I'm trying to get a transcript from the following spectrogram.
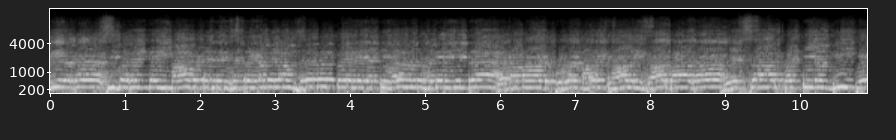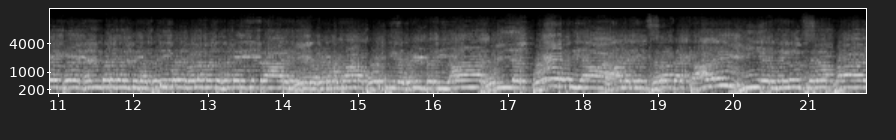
வீரர்கள் சிவகங்கை மாவட்டத்திற்கு சென்ற இடமெல்லாம் சிறப்பு பெயர்களை தட்டி வளம் வந்து கொண்டிருக்கின்ற வடமாடு புகழ் மலை காலை சார்பாக S R Pattinam V K K நண்பர்கள் மிக துடிப்புடன் வளம் வந்து கொண்டிருக்கின்றார்கள். இந்த விடமக்கான போட்டியில வெல்வது யார்? வெல்ல போவது யார்? காலையில் சிறந்த காலை. வீரர்களும் சிறப்பான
